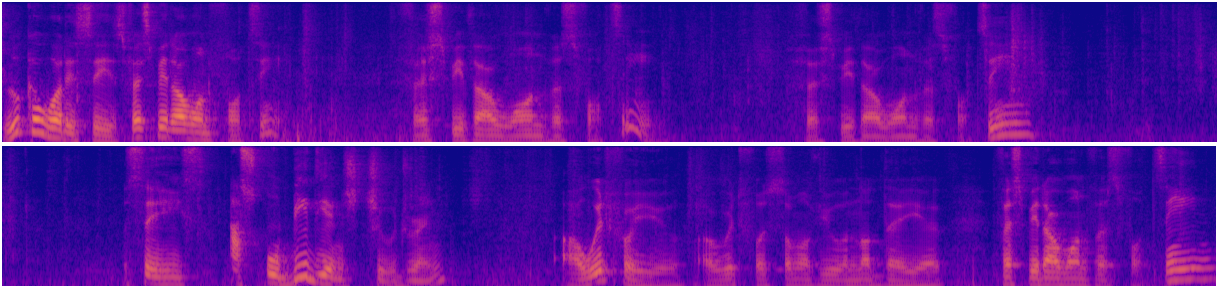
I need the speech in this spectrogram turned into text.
Look at what it says. First Peter 1 14. First Peter 1 verse 14. First Peter 1 verse 14 says, As obedient children, I'll wait for you. I'll wait for some of you who are not there yet. First Peter 1 verse 14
